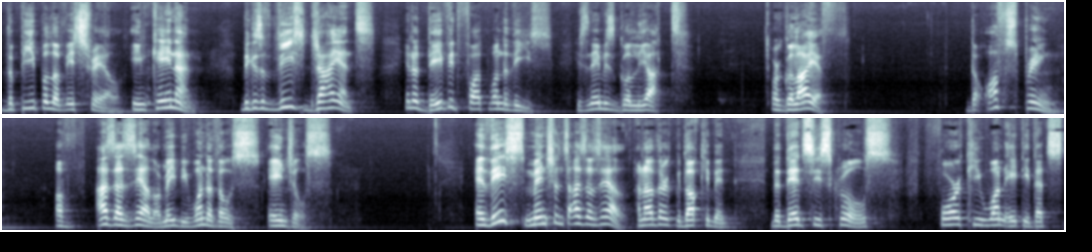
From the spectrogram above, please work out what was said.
the people of Israel in Canaan because of these giants. You know, David fought one of these. His name is Goliath or Goliath. The offspring of Azazel, or maybe one of those angels. And this mentions Azazel, another document, the Dead Sea Scrolls, 4Q180, that's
